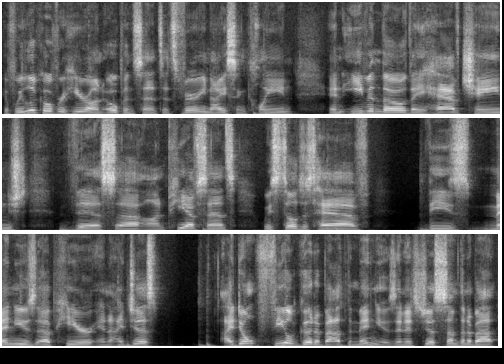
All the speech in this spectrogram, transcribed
if we look over here on OPNsense, it's very nice and clean. And even though they have changed this uh, on pfSense, we still just have these menus up here. And I just, I don't feel good about the menus. And it's just something about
